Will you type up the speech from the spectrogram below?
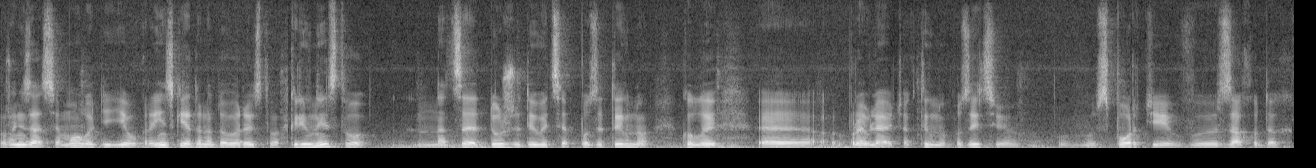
організація молоді, є Українське ядерне товариство. Керівництво на це дуже дивиться позитивно, коли е, проявляють активну позицію спорті, в заходах.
